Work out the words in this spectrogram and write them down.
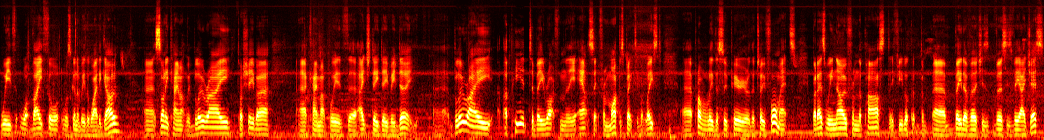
with what they thought was going to be the way to go. Uh, Sony came up with Blu-ray, Toshiba uh, came up with uh, HD DVD. Uh, Blu-ray appeared to be right from the outset, from my perspective at least, uh, probably the superior of the two formats. But as we know from the past, if you look at uh, Beta versus, versus VHS,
